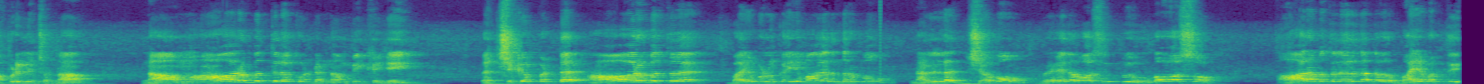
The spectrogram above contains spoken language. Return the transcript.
அப்படின்னு சொன்னா நாம் ஆரம்பத்தில் கொண்ட நம்பிக்கையை ரட்சிக்கப்பட்ட ஆரம்பத்தில் பைபிளும் கையுமாக இருந்திருப்போம். நல்ல ஜெபம் வேத வாசிப்பு உபவாசம் ஆரம்பத்துல இருந்த அந்த ஒரு பயபக்தி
